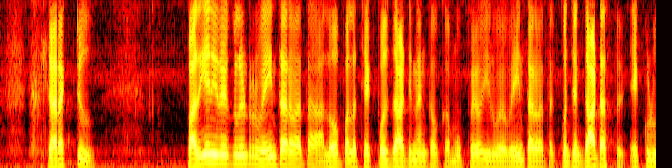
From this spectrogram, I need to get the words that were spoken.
కరెక్ట్ పదిహేను ఇరవై కిలోమీటర్ వేయిన తర్వాత ఆ లోపల చెక్ పోస్ట్ దాటినాక ఒక ముప్పై ఇరవై వేయిన తర్వాత కొంచెం ఘాట్ వస్తుంది ఎక్కుడు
